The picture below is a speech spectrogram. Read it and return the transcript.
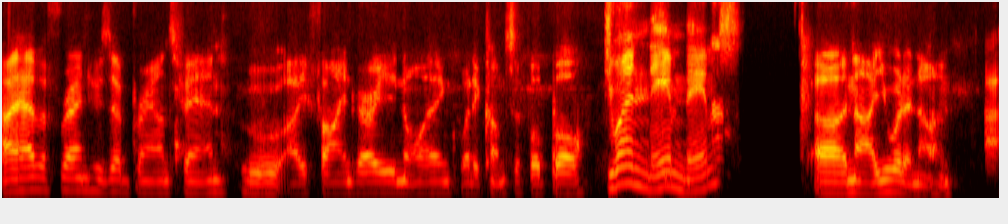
I have a friend who's a Browns fan who I find very annoying when it comes to football. Do you want to name names? Uh, nah, you wouldn't know him. Ah.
